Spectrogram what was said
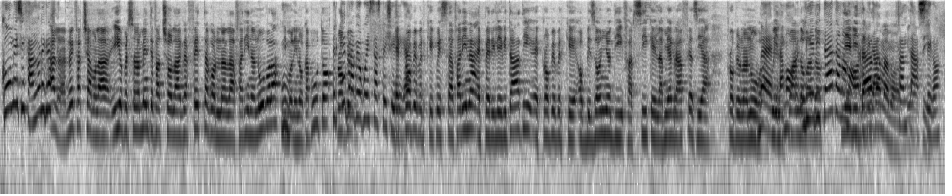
Come si fanno le graffette? Allora, noi facciamo la, io personalmente faccio la graffetta con la farina nuvola di Molino Caputo. Mm. Perché proprio questa specifica? È proprio perché questa farina è per i lievitati, è proprio perché ho bisogno di far sì che la mia graffia sia proprio una nuvola. Bella, Quindi quando vado- lievitata ma lievitata morbida. ma morbida, Fantastico. sì.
